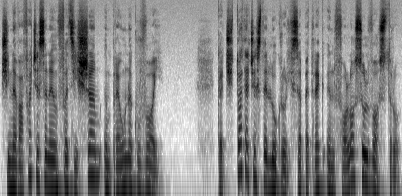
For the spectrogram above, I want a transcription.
și ne va face să ne înfățișăm împreună cu voi căci toate aceste lucruri se petrec în folosul vostru,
